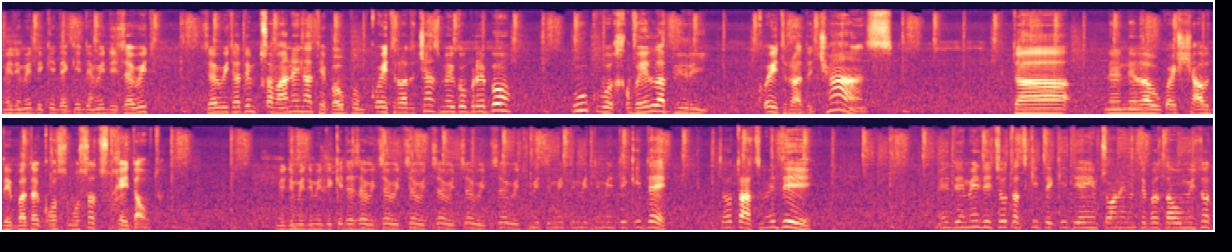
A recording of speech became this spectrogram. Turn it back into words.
მედი მედი კიდე კიდე მედი ზევით ზევითადი მწვანე ნათება უფრო მკვეთრად ჩანს მეგობრებო. უკვე ყველაფერი მკვეთრად ჩანს. და ნელა უკვე შავდება და კოსმოსაც ხედავთ მიდი მიდი მიდი კიდე ზევით ზევით ზევით ზევით ზევით ზევით მიდი მიდი მიდი მიდი კიდე. ცოტაც მიდი. მიდი მიდი ცოტაც კიდე კიდე აი მწვანე ნათებას დაუმიზნოთ.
